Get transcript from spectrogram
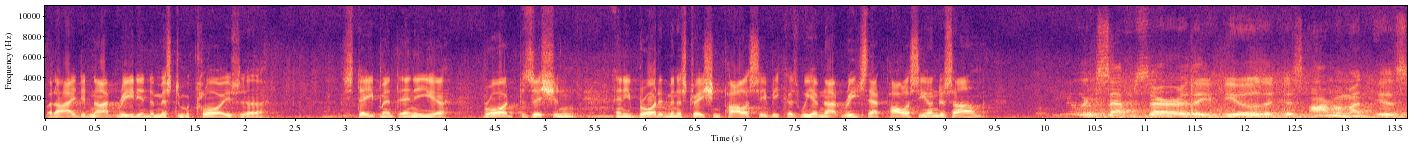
But I did not read into Mr. McCloy's uh, statement any uh, broad position, any broad administration policy, because we have not reached that policy on disarmament. Do you accept, sir, the view that disarmament is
